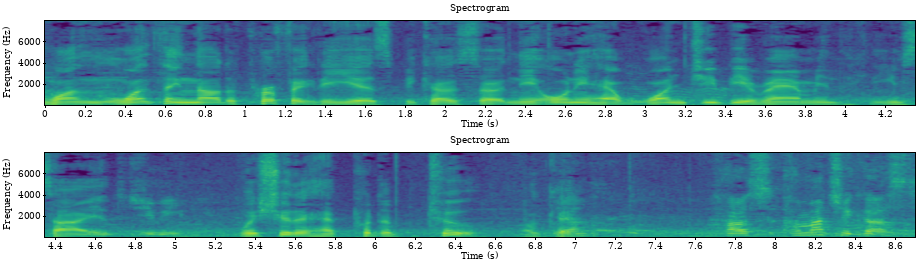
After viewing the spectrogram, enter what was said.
one one thing not perfect is because uh, they only have one GB RAM in, inside. GB. We should have put a two. Okay. Yeah. How's, how much it cost?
